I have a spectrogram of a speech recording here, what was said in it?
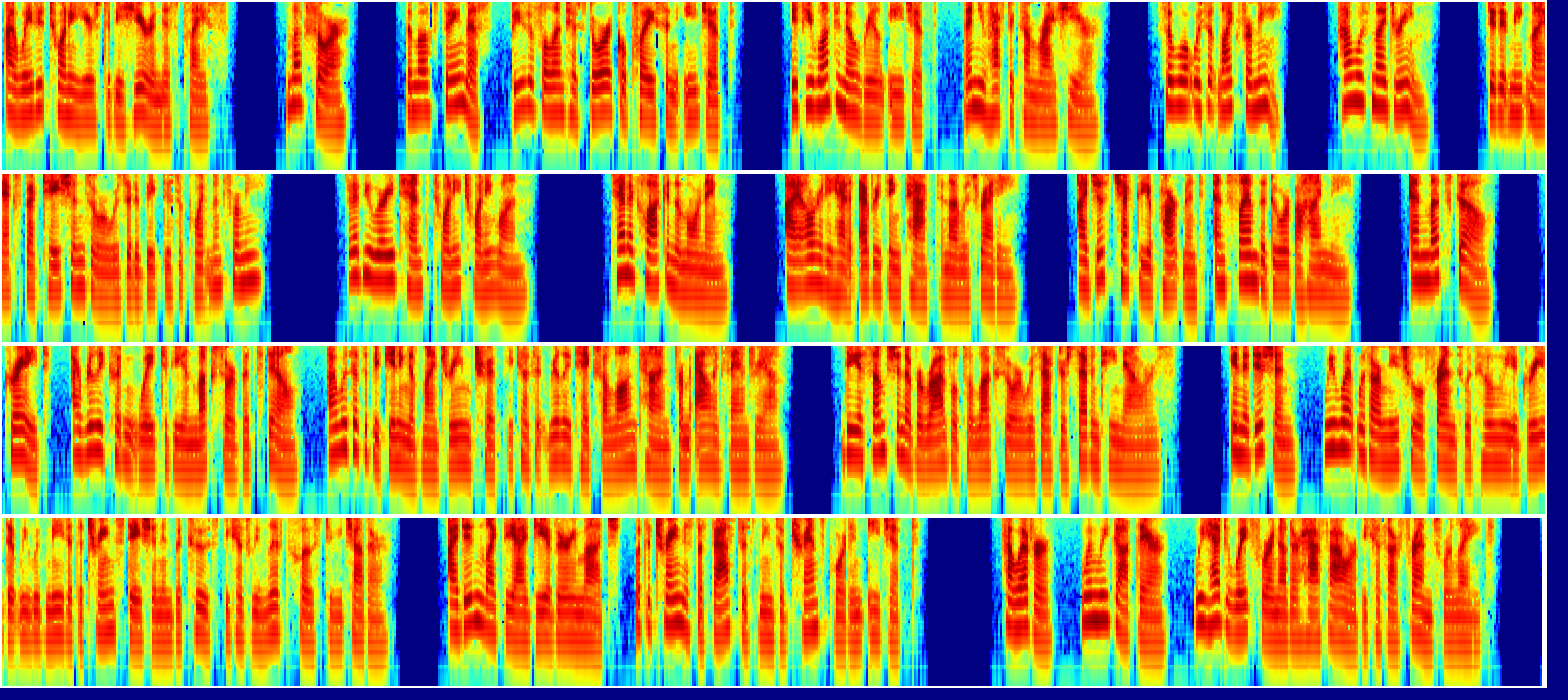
I waited 20 years to be here in this place. Luxor. The most famous, beautiful, and historical place in Egypt. If you want to know real Egypt, then you have to come right here. So, what was it like for me? How was my dream? Did it meet my expectations or was it a big disappointment for me? February 10, 2021. 10 o'clock in the morning. I already had everything packed and I was ready. I just checked the apartment and slammed the door behind me. And let's go. Great, I really couldn't wait to be in Luxor, but still, I was at the beginning of my dream trip because it really takes a long time from Alexandria. The assumption of arrival to Luxor was after 17 hours. In addition, we went with our mutual friends with whom we agreed that we would meet at the train station in Bakus because we lived close to each other. I didn't like the idea very much, but the train is the fastest means of transport in Egypt. However, when we got there, we had to wait for another half hour because our friends were late.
